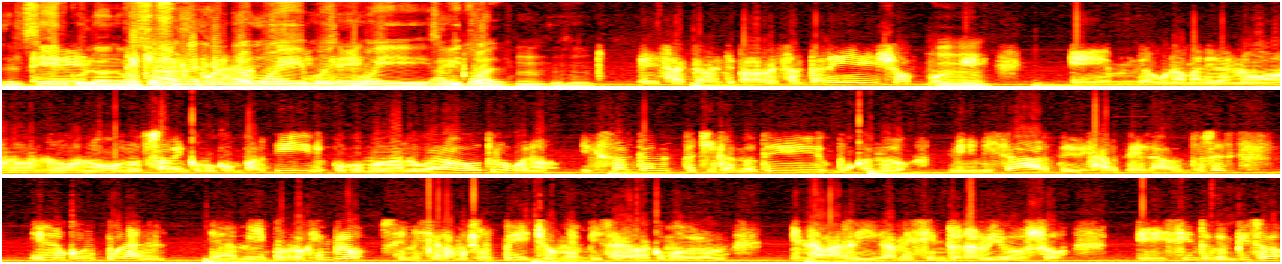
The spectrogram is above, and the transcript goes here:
el círculo. Eso es un ejemplo muy, muy, Sí, muy sí. habitual. Mm. Exactamente, para resaltar ellos, porque eh, de alguna manera no, no, no, no, o no saben cómo compartir o cómo dar lugar a otros, bueno, exaltan achicándote, buscándolo minimizarte, dejarte de lado. Entonces, en lo corporal, a mí, por ejemplo, se me cierra mucho el pecho, me empieza a agarrar como dolor en la barriga, me siento nervioso, eh, siento que empiezo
